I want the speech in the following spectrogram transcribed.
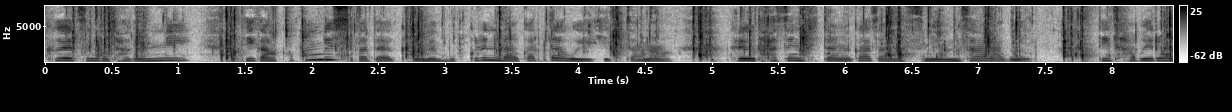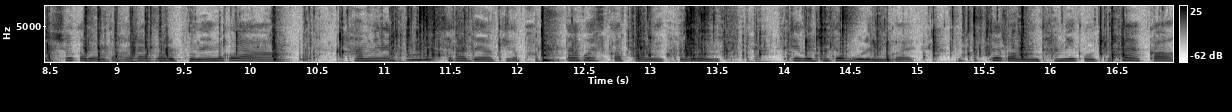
그의 증거 다겠니? 네가 아까 펑비 씨가 내가 그림을 못 그린다고 깠다고 얘기했잖아. 그리고 다신 뒷담을 까지 않았으니 응사하라고. 네 자비로운 쇼가 너 나락으로 보낸 거야. 다음에는 펑비 씨가 내가 걔가 바쁘다고 해서 깠다고 했거든. 그리고 네가 모르는 걸 목격자도 아닌 다미가 어떻게 할까?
